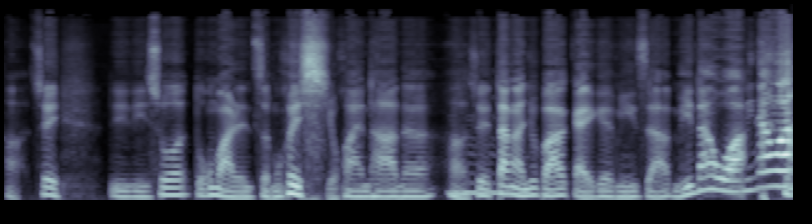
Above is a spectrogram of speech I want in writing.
啊，所以你你说罗马人怎么会喜欢他呢？啊，所以当然就把它改一个名字啊，米纳瓦。米纳瓦。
